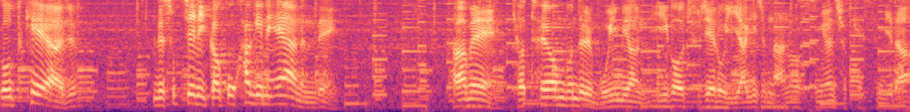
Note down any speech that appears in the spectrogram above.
어떻게 해야 하죠? 근데 숙제니까 꼭 하긴 해야 하는데 다음에 곁 회원분들 모이면 이거 주제로 이야기 좀 나눴으면 좋겠습니다.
